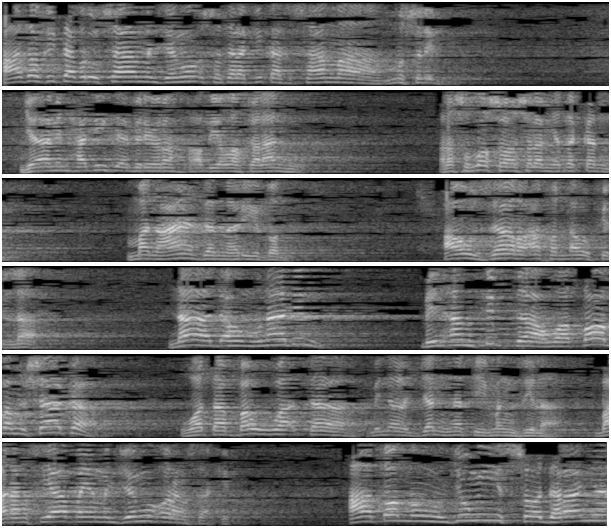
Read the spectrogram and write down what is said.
Atau kita berusaha menjenguk saudara kita sesama muslim. Ja'a min hadis Abi Hurairah radhiyallahu taala anhu. Rasulullah SAW menyatakan, "Man 'ada maridan aw zara akhan lahu fillah, nadahu munadin bin am tibta wa taba musyaka wa tabawwa'ta minal jannati manzila. Barang siapa yang menjenguk orang sakit atau mengunjungi saudaranya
